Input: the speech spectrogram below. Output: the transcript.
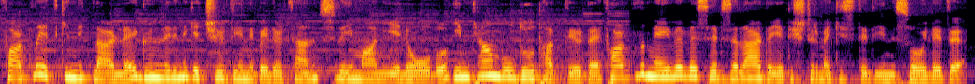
Farklı etkinliklerle günlerini geçirdiğini belirten Süleymaniyelioğlu, imkan bulduğu takdirde farklı meyve ve sebzeler de yetiştirmek istediğini söyledi.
